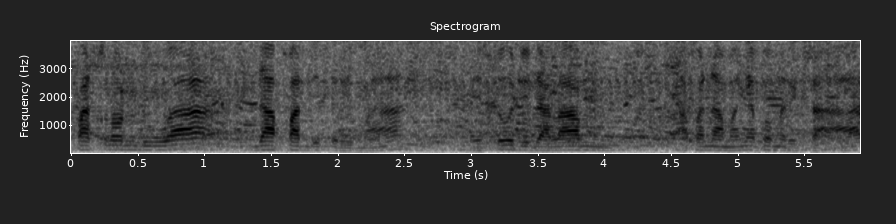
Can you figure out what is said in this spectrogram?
paslon 2 dapat diterima itu di dalam apa namanya pemeriksaan.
